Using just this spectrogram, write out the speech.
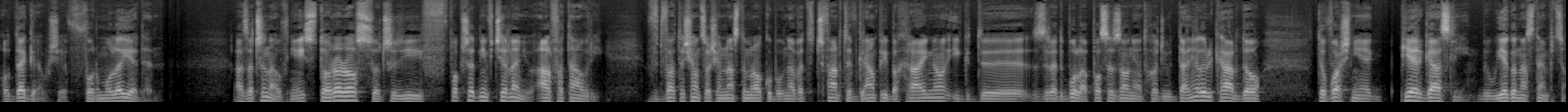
Odegrał się w Formule 1. A zaczynał w niej z Toro Rosso, czyli w poprzednim wcieleniu Alfa Tauri. W 2018 roku był nawet czwarty w Grand Prix Bahrainu i gdy z Red Bulla po sezonie odchodził Daniel Ricciardo, to właśnie Pierre Gasly był jego następcą.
